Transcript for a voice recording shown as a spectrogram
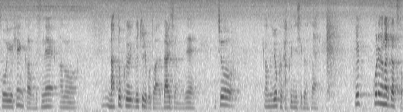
そういう変化をですね、あの納得できることは大事なので、一応あのよく確認してください。で、これが成り立つと。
